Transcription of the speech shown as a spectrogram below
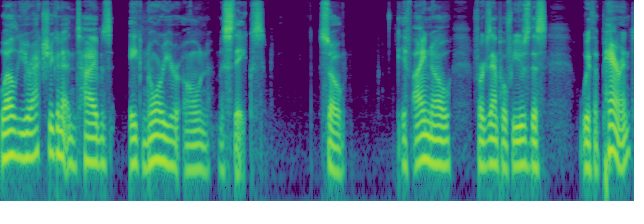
well, you're actually going to, at times, ignore your own mistakes. So, if I know, for example, if we use this with a parent,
